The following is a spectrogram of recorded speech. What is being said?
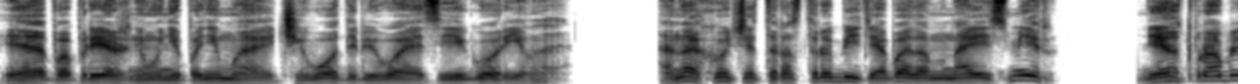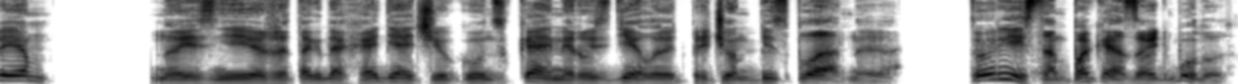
я по-прежнему не понимаю, чего добивается Егорьевна. Она хочет раструбить об этом на весь мир? Нет проблем. Но из нее же тогда ходячую кунсткамеру сделают, причем бесплатную. Туристам показывать будут.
